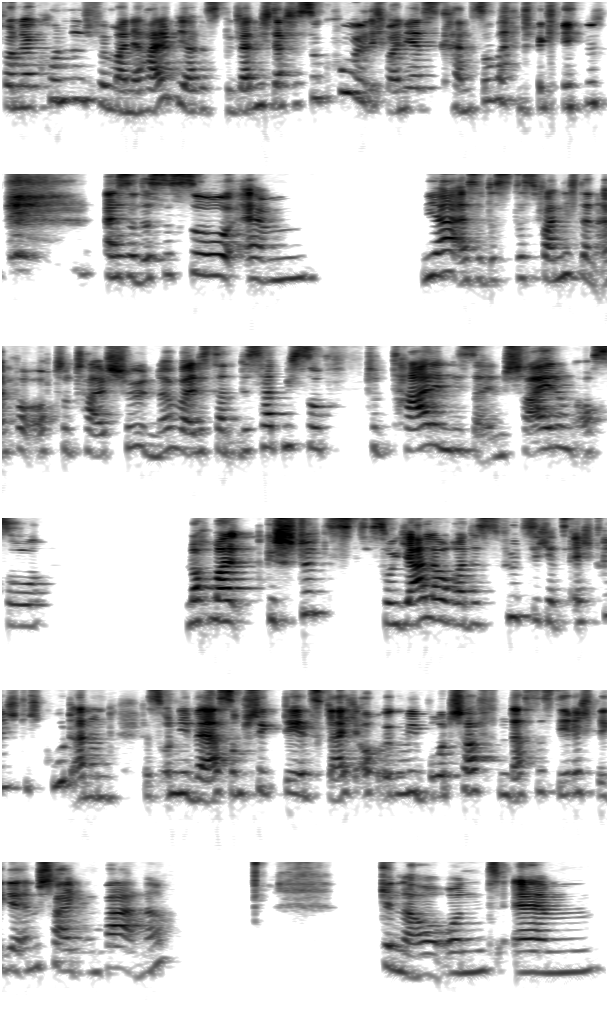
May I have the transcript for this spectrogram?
von der Kundin für meine Halbjahresbegleitung. Ich dachte, so cool. Ich meine, jetzt kann es so weitergehen. Also das ist so, ähm, ja, also das, das fand ich dann einfach auch total schön, ne? weil das dann, das hat mich so total in dieser Entscheidung auch so nochmal gestützt. So, ja, Laura, das fühlt sich jetzt echt richtig gut an und das Universum schickt dir jetzt gleich auch irgendwie Botschaften, dass es die richtige Entscheidung war. Ne? Genau, und ähm,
